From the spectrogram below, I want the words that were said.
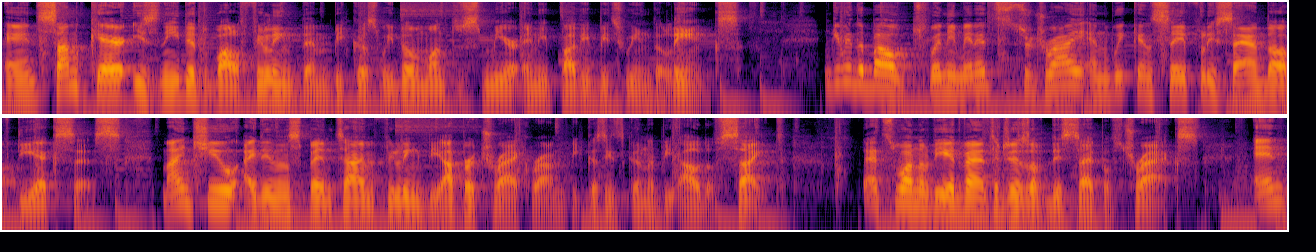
And some care is needed while filling them because we don't want to smear any putty between the links. Give it about 20 minutes to dry and we can safely sand off the excess. Mind you, I didn't spend time filling the upper track run because it's gonna be out of sight. That's one of the advantages of this type of tracks. And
